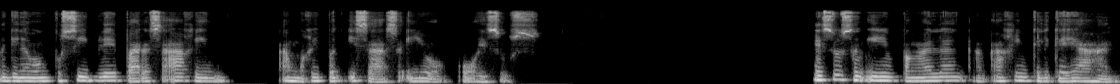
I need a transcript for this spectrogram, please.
na ginawang posible para sa akin ang makipag-isa sa iyo, O Jesus. Jesus ang iyong pangalan ang aking kaligayahan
